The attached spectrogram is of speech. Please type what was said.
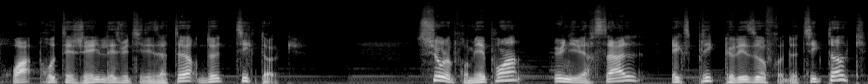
3. Protéger les utilisateurs de TikTok. Sur le premier point, Universal explique que les offres de TikTok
